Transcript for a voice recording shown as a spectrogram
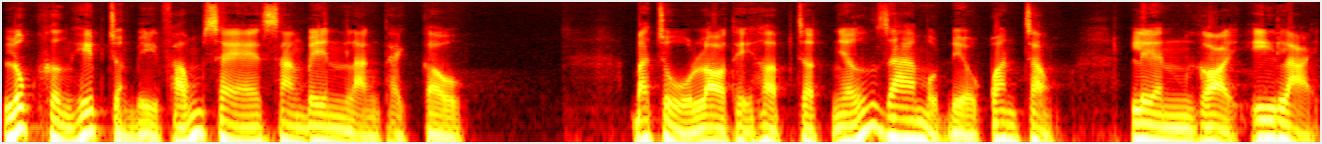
Lúc Khương Hiếp chuẩn bị phóng xe Sang bên làng Thạch Cầu, Bà chủ lò thị hợp chợt nhớ ra một điều quan trọng, Liền gọi y lại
